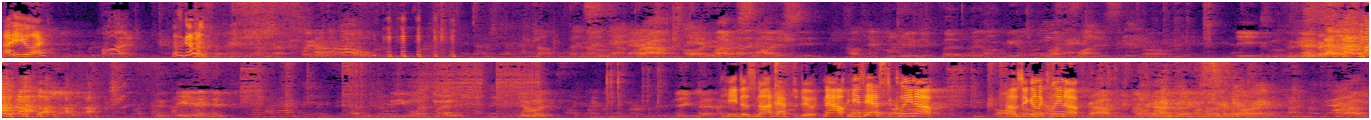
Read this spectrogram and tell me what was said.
Hi, Eli. Why? Let's go. I don't know. Grab left slice. He does not have to do it. Now, he has to clean up. How's he going to clean up? Grab, grab butter jar. Grab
